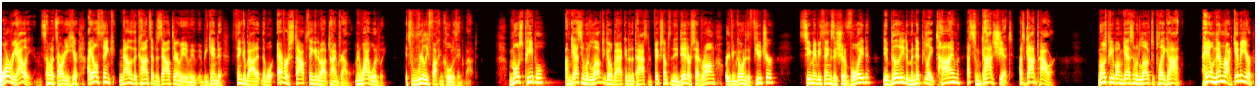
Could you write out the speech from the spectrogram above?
or reality. I mean, some of it's already here. I don't think now that the concept is out there and we, we, begin to think about it that we'll ever stop thinking about time travel. I mean, why would we? It's really fucking cool to think about. Most people, I'm guessing, would love to go back into the past and fix something they did or said wrong, or even go into the future, see maybe things they should avoid, The ability to manipulate time, that's some God shit. That's God power. Most people, I'm guessing, would love to play God. Hail Nimrod, give me your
